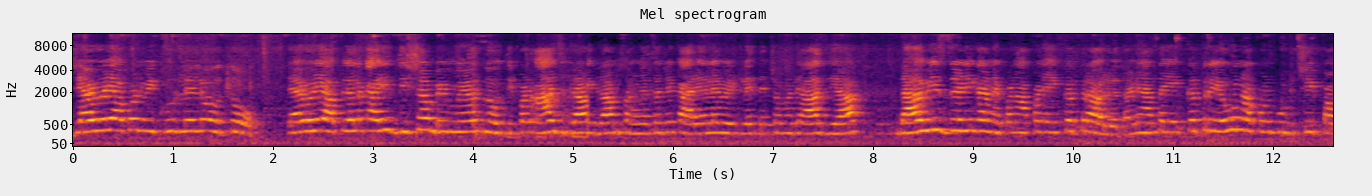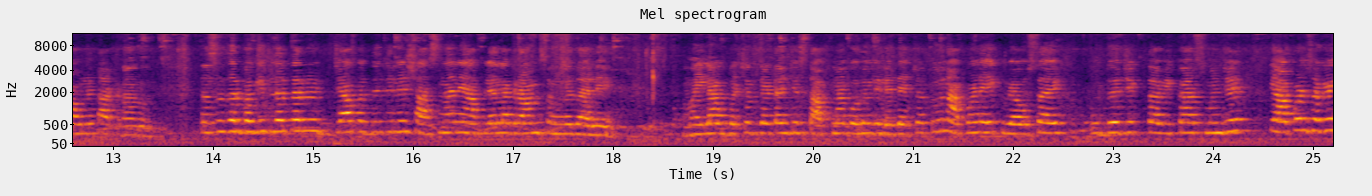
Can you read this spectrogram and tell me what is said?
ज्यावेळी आपण विखुरलेलो होतो त्यावेळी आपल्याला काही दिशा मिळत नव्हती. पण आज ग्राम ग्राम संघाचं जे कार्यालय भेटले त्याच्यामध्ये आज या दहा वीस जणी का नाही पण आपण एकत्र आलोत आणि आता एकत्र येऊन आपण पुढची पावलं टाकणार आहोत. तसं जर बघितलं तर ज्या पद्धतीने शासनाने आपल्याला ग्राम संघ झाले महिला बचत गटांची स्थापना करून दिली. त्याच्यातून आपण एक व्यवसाय उद्योजकता विकास म्हणजे की आपण सगळे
